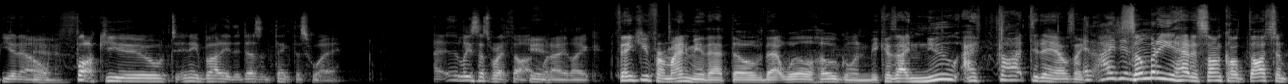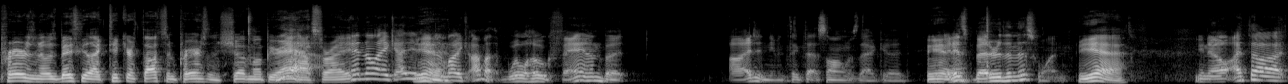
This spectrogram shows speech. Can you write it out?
you know, Yeah. fuck you to anybody that doesn't think this way. At least that's what I thought Yeah. when I like Thank you for reminding me of that though, of that Will Hoge one, because I knew I thought today I was like, And I didn't- somebody had a song called Thoughts and Prayers, and it was basically like take your thoughts and prayers and shove them up your ass, right? And like I didn't Yeah. even like I'm a Will Hoge fan, but I didn't even think that song was that good. Yeah. And it's better than this one. yeah, You know, I thought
